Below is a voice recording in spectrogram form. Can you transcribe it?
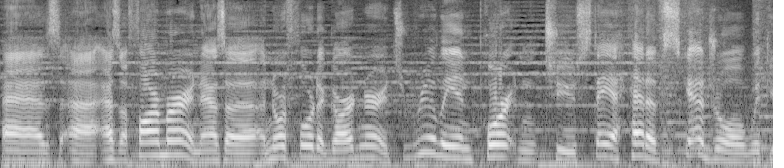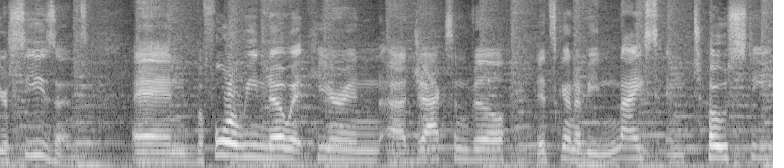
As, uh, as a farmer and as a, a, North Florida gardener, it's really important to stay ahead of schedule with your seasons. And before we know it here in uh, Jacksonville, it's gonna be nice and toasty.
